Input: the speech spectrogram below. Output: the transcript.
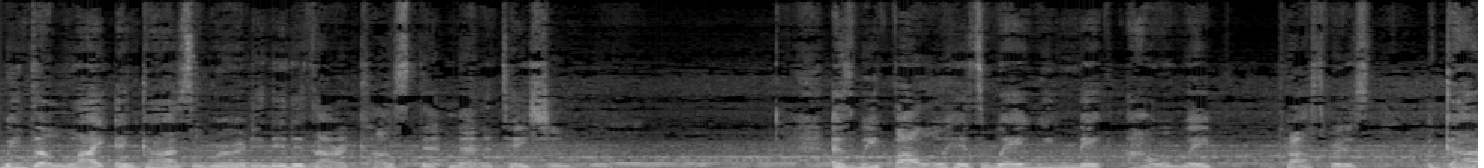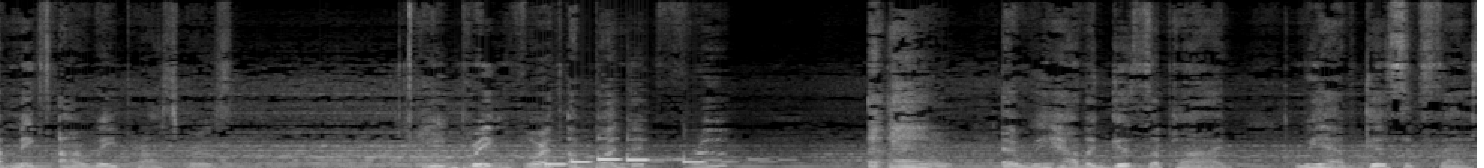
We delight in God's word and it is our constant meditation. As we follow his way, we make our way prosperous. God makes our way prosperous. He brings forth abundant fruit and we have a good supply. We have good success.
